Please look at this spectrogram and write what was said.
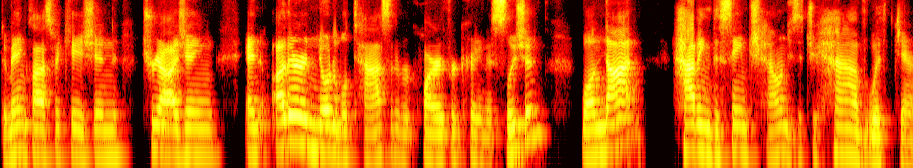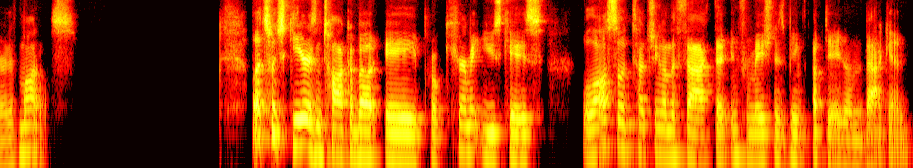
domain classification, triaging, and other notable tasks that are required for creating this solution while not having the same challenges that you have with generative models. Let's switch gears and talk about a procurement use case while also touching on the fact that information is being updated on the back end.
